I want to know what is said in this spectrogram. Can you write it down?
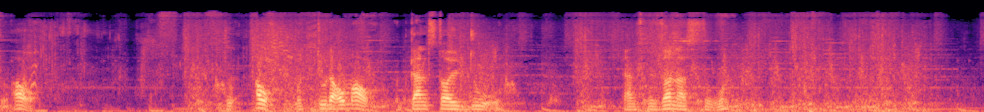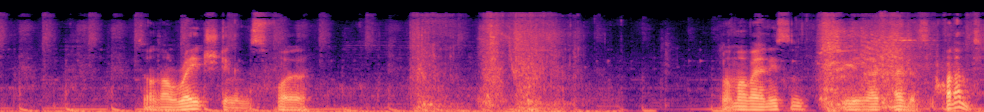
Du auch. Du auch. Und du da oben auch. Und ganz toll du. Ganz besonders du. So, na, Rage Dingens voll. Wollen mal bei der nächsten Gelegenheit einsetzen. Verdammt.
